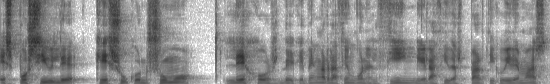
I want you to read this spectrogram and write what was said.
es posible que su consumo, lejos de que tenga relación con el zinc, el ácido aspartico y demás,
